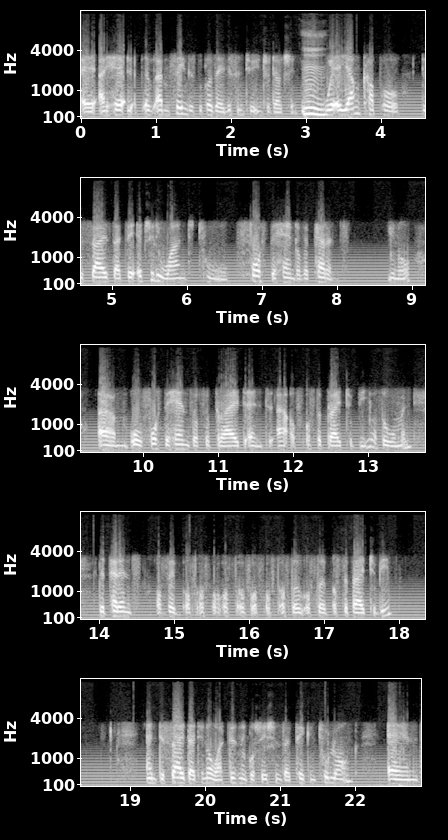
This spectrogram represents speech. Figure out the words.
uh, I hear, I'm saying this because I listened to your introduction, where a young couple decides that they actually want to force the hand of a parent, you know, um, or force the hands of the bride and uh, of, of the bride to be, of the woman, the parents of the of of of of of, of, of the of the of the bride to be, and decide that you know what these negotiations are taking too long and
